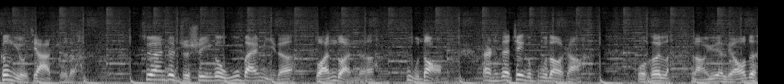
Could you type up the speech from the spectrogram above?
更有价值的？虽然这只是一个五百米的短短的。步道，但是在这个步道上，我和朗朗月聊的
